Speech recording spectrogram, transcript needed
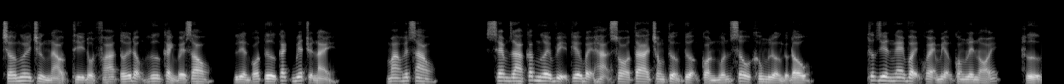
Chờ ngươi chừng nào thì đột phá tới động hư cảnh về sau, liền có tư cách biết chuyện này. Ma huyết sao? Xem ra các ngươi vị kia bệ hạ so ta trong tưởng tượng còn muốn sâu không lường được đâu. Thức diên nghe vậy khỏe miệng cong lên nói thử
